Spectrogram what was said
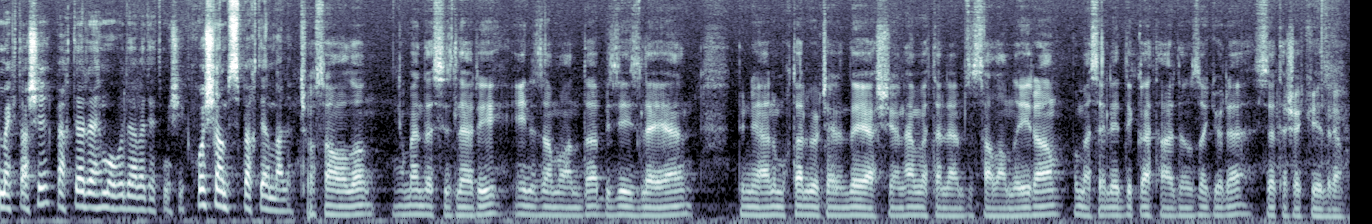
əməkdaşı Bəxtiyar Rəhimovu dəvət etmişik. Xoş gəlmisiniz Bəxtiyar müəllim. Çox sağ olun. Mən də sizləri eyni zamanda bizi izləyən dünyanın müxtəlif ölkələrində yaşayan həmvətənlərimizi salamlayıram. Bu məsələyə diqqət ayırdığınıza görə sizə təşəkkür edirəm.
